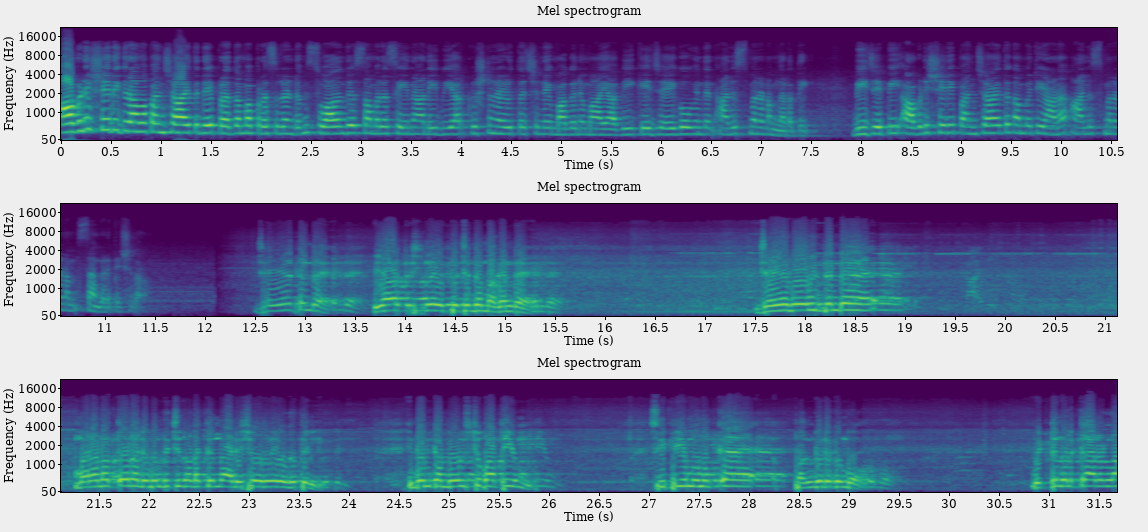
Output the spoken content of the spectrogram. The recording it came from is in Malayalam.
അവണിശ്ശേരി ഗ്രാമപഞ്ചായത്തിന്റെ പ്രഥമ പ്രസിഡന്റും സ്വാതന്ത്ര്യ സമര സേനാനി വി ആർ കൃഷ്ണൻ എഴുത്തച്ഛന്റെ മകനുമായ വി കെ ജയഗോവിന്ദൻ അനുസ്മരണം നടത്തി. B J P Avanissery panchayat കമ്മിറ്റിയാണ് അനുസ്മരണം സംഘടിപ്പിച്ചത്. ജയേട്ടന്റെ വി ആർ കൃഷ്ണൻ എഴുത്തച്ഛന്റെ മകന്റെ ജയഗോവിന്ദന്റെ മരണത്തോടനുബന്ധിച്ച് നടക്കുന്ന അനുശോചന യോഗത്തിൽ ഇന്ത്യൻ കമ്മ്യൂണിസ്റ്റ് പാർട്ടിയും സി പി എമ്മും ഒക്കെ പങ്കെടുക്കുമ്പോൾ വിട്ടുനിൽക്കാനുള്ള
